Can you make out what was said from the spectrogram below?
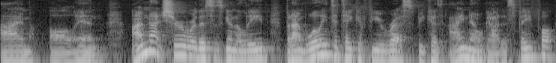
I'm all in. I'm not sure where this is going to lead, but I'm willing to take a few risks because I know God is faithful,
